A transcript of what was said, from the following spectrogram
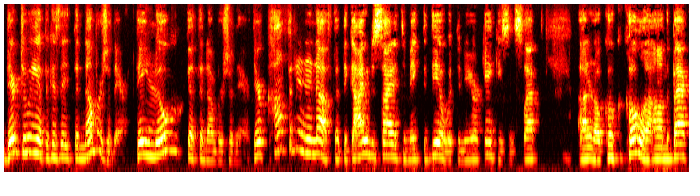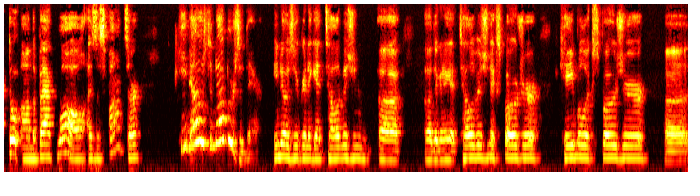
They're doing it because they, the numbers are there. They Yeah. know that the numbers are there. They're confident enough that the guy who decided to make the deal with the New York Yankees and slapped, I don't know, Coca Cola on the back door on the back wall as a sponsor, he knows the numbers are there. He knows they're going to get television. Uh, uh, they're going to get television exposure, cable exposure, uh,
